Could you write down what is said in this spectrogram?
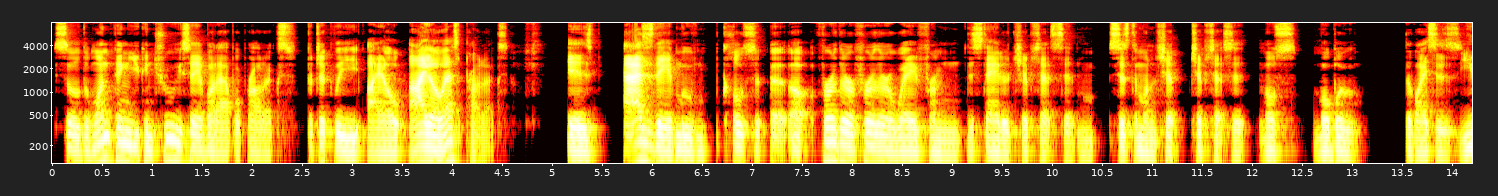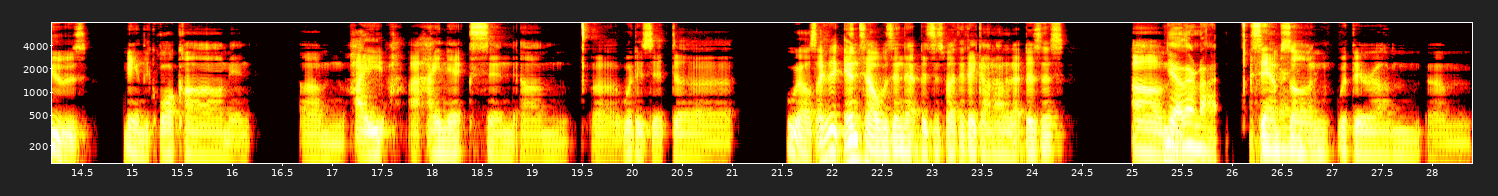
so the one thing you can truly say about apple products particularly ios products is as they have moved closer, uh, uh, further and further away from the standard chipset system on chip chipsets that most mobile devices use, mainly Qualcomm and um, Hy- uh, Hynix and um, uh, what is it? Uh, who else? I think Intel was in that business, but I think they got out of that business. Um, yeah they're not Samsung with their um, um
